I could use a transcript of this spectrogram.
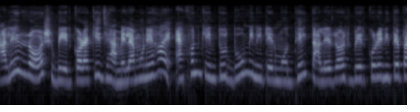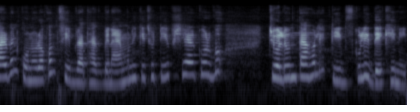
তালের রস বের করা কি ঝামেলা মনে হয়? এখন কিন্তু দু মিনিটের মধ্যেই তালের রস বের করে নিতে পারবেন। কোনো রকম ছিবড়া থাকবে না। এমনই কিছু টিপস শেয়ার করব। চলুন তাহলে টিপসগুলি দেখে নিই।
